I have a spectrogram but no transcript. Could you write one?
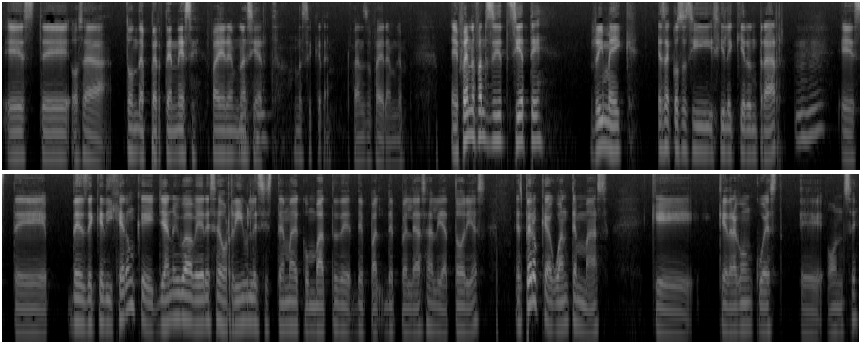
Este, o sea, donde pertenece Fire Emblem. No es cierto. No se crean. Fans de Fire Emblem. Eh, Final Fantasy VII Remake. Esa cosa sí, sí le quiero entrar. Este, desde que dijeron que ya no iba a haber ese horrible sistema de combate de, de peleas aleatorias, espero que aguante más que, que Dragon Quest eh, 11.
